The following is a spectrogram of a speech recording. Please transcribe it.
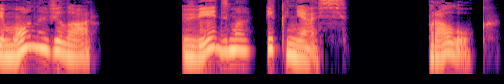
Симона Вилар. Ведьма и князь. Пролог.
